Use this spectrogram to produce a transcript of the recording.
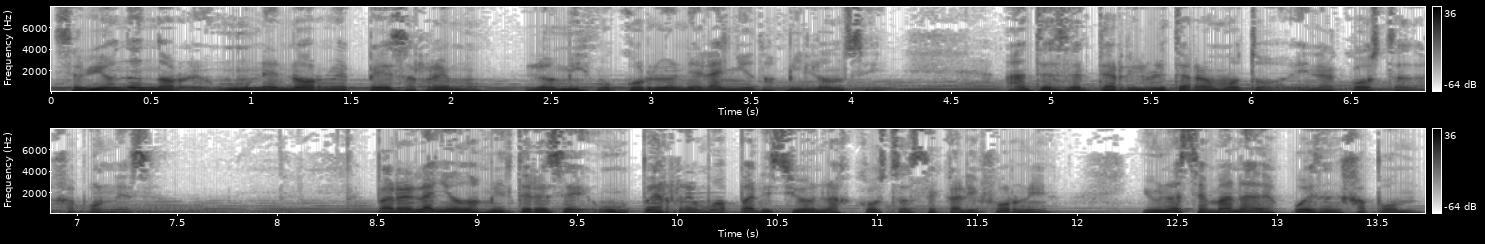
se vio un, un enorme pez remo. Lo mismo ocurrió en el año 2011, antes del terrible terremoto en la costa japonesa. Para el año 2013, un pez remo apareció en las costas de California y una semana después en Japón.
